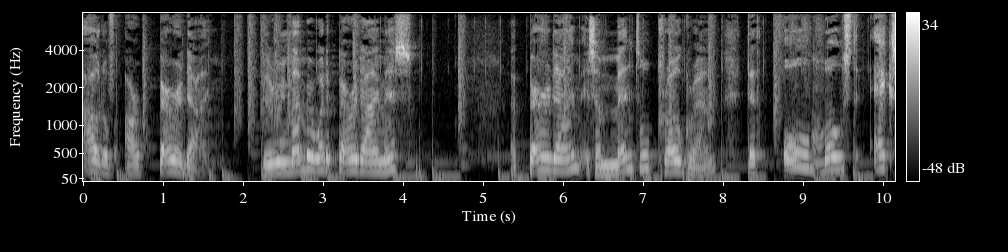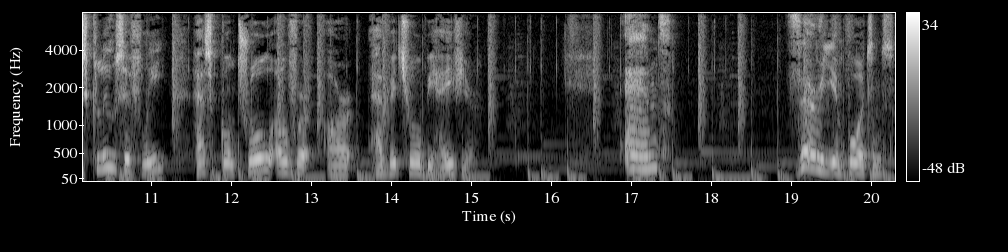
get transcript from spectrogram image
out of our paradigm. Do you remember what a paradigm is? A paradigm is a mental program that almost exclusively has control over our habitual behavior. And very important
